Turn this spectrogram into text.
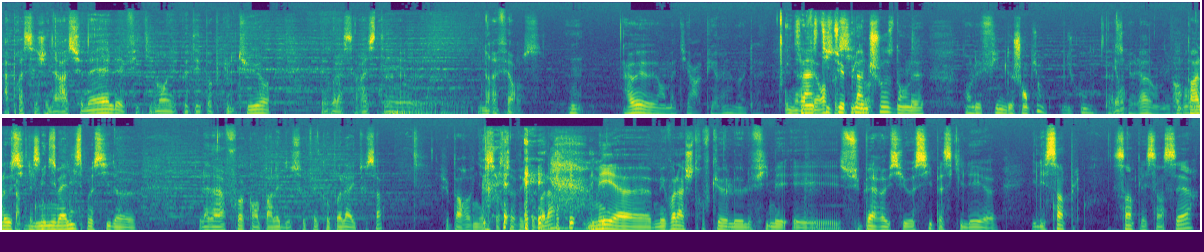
après c'est générationnel, effectivement, il y a le côté pop culture, mais voilà, ça reste euh, une référence. Ah oui, en matière, puis de- Une ça a institué aussi plein de choses dans le, dans le film de champion, du coup, parce Et que là, on est On vraiment parlait aussi du minimalisme aussi de, la dernière fois quand on parlait de Sofia Coppola et tout ça. Je vais pas revenir sur Sofia Coppola, mais, euh, mais voilà, je trouve que le, le film est, est super réussi aussi parce qu'il est, euh, il est simple, simple et sincère,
